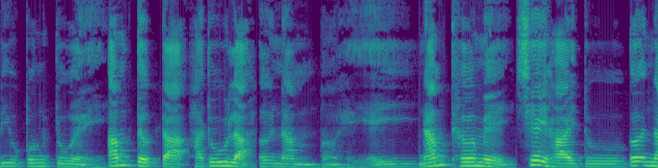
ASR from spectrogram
บิวปงตัวยอัมตึกตาฮัตูละเอนำเฮเฮนำเธอเมเชยไฮตูเอน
